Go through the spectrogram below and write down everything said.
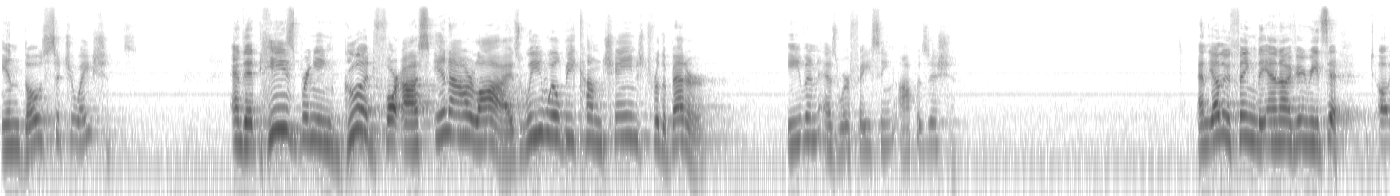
in those situations. And that He's bringing good for us in our lives. We will become changed for the better, even as we're facing opposition. And the other thing the NIV reads uh,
